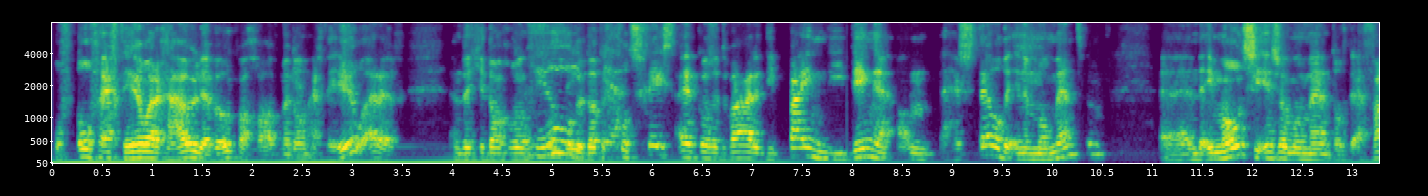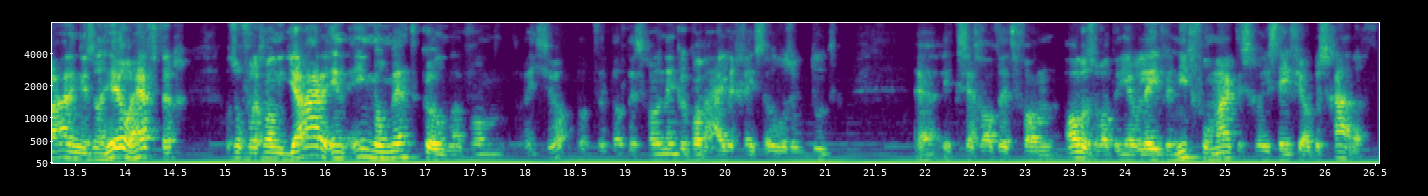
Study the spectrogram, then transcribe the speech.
of, of echt heel erg huilen hebben we ook wel gehad, maar dan echt heel erg. En dat je dan gewoon Heel voelde diep, dat ja. Gods geest eigenlijk als het ware die pijn, die dingen herstelde in een momentum. Eh, en de emotie in zo'n moment, of de ervaring is dan heel heftig. Alsof er gewoon jaren in één moment komen van, weet je wel, dat, dat is gewoon denk ik ook wat de Heilige Geest overigens ook doet. Eh, ik zeg altijd van, alles wat in jouw leven niet volmaakt is geweest, heeft jou beschadigd.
